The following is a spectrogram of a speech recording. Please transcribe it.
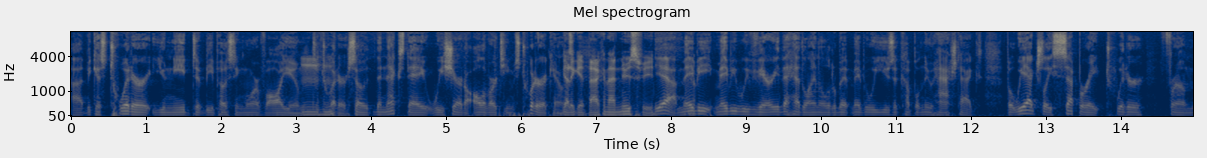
uh, because Twitter, you need to be posting more volume Mm-hmm. to Twitter. So the next day, we share to all of our team's Twitter accounts. Got to get back in that news feed. Yeah, maybe maybe we vary the headline a little bit. Maybe we use a couple new hashtags, but we actually separate Twitter from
